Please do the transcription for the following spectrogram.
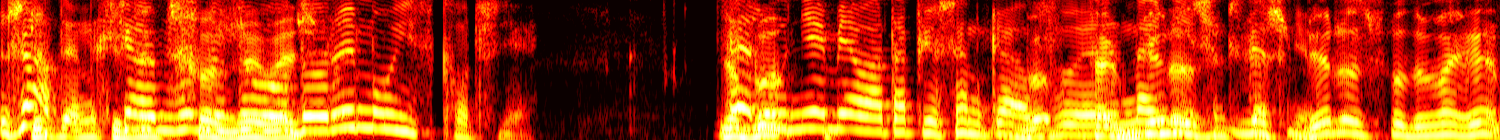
Żaden. Kiedy Chciałem, żeby tworzyłeś... było do Rymu i skocznie. No Celu bo- nie miała ta piosenka w Bo tak biorąc, najmniejszym wiesz, stopniu. biorąc pod uwagę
